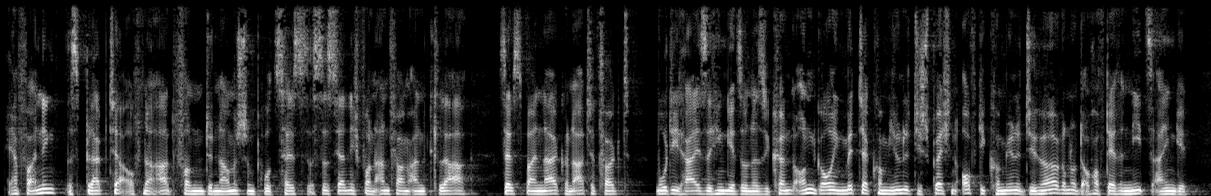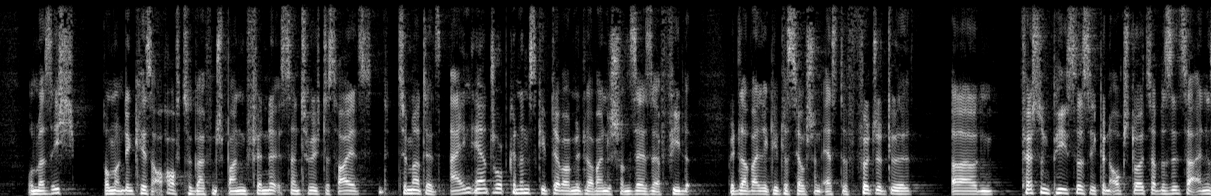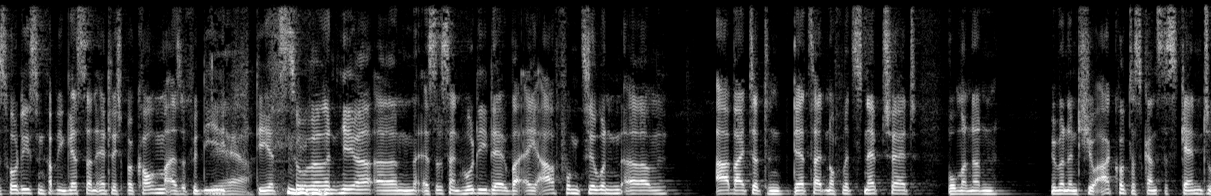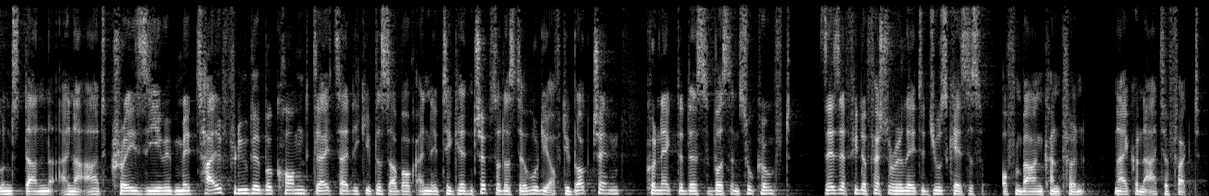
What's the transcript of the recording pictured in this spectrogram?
Ja, vor allen Dingen, es bleibt ja auf eine Art von dynamischem Prozess. Es ist ja nicht von Anfang an klar, selbst bei Nike und Artefakt wo die Reise hingeht, sondern sie können ongoing mit der Community sprechen, auf die Community hören und auch auf deren Needs eingehen. Und was ich, um den Case auch aufzugreifen, spannend finde, ist natürlich, das war jetzt, Tim hat jetzt ein Airdrop genannt, es gibt aber mittlerweile schon sehr, sehr viele. Mittlerweile gibt es ja auch schon erste Digital ähm, Fashion Pieces. Ich bin auch stolzer Besitzer eines Hoodies und habe ihn gestern endlich bekommen. Also für die, yeah. die jetzt zuhören hier, ähm, es ist ein Hoodie, der über AR-Funktionen ähm, arbeitet und derzeit noch mit Snapchat, wo man dann über einen QR-Code das Ganze scannt und dann eine Art crazy Metallflügel bekommt. Gleichzeitig gibt es aber auch einen integrierten Chip, sodass der Hoodie auf die Blockchain connected ist, was in Zukunft sehr, sehr viele Fashion-related Use Cases offenbaren kann für Nike und Artefakt.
